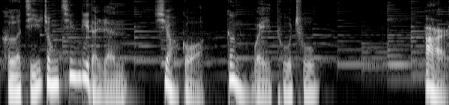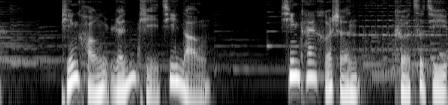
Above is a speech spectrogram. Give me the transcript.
和集中精力的人，效果更为突出。二、平衡人体机能，心开合神。可刺激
